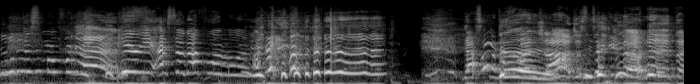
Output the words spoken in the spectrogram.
Look at this motherfucker ass. Period. I still got four more. That's like a fun job. Just taking the, the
